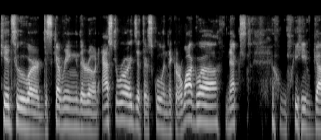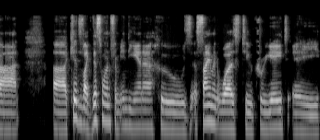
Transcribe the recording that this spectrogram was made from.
kids who are discovering their own asteroids at their school in Nicaragua. Next, we've got uh, kids like this one from Indiana whose assignment was to create a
